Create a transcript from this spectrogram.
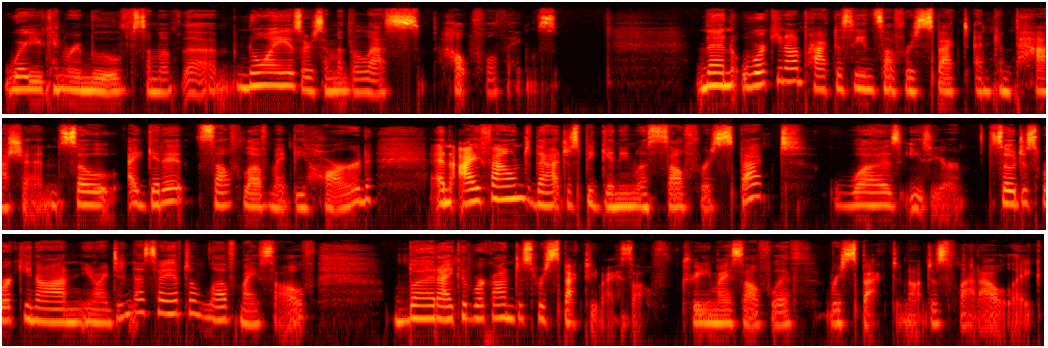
where you can remove some of the noise or some of the less helpful things. Then working on practicing self respect and compassion. So I get it, self love might be hard. And I found that just beginning with self respect was easier. So just working on, you know, I didn't necessarily have to love myself, but I could work on just respecting myself, treating myself with respect and not just flat out like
